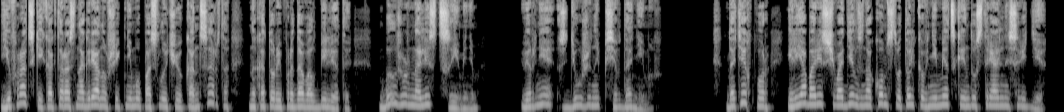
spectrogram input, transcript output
Ефратский, как-то раз нагрянувший к нему по случаю концерта, на который продавал билеты, был журналист с именем, вернее, с дюжиной псевдонимов. До тех пор Илья Борисович водил знакомства только в немецкой индустриальной среде.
